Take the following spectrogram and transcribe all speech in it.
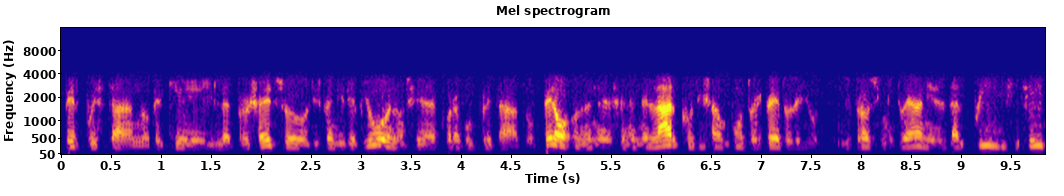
per quest'anno perché il processo di spending review non si è ancora completato, però eh, nell'arco diciamo, appunto, ripeto, degli, dei prossimi due anni, dal 15-16,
